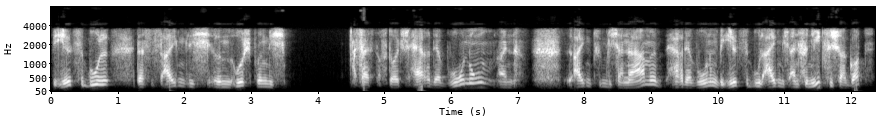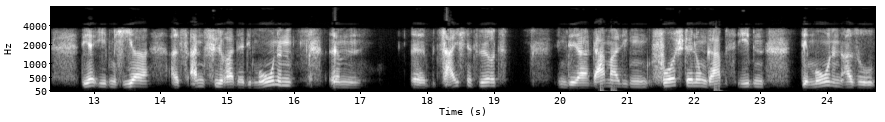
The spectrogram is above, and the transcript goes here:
Beelzebul, das ist eigentlich ähm, ursprünglich, das heißt auf Deutsch Herr der Wohnung, ein eigentümlicher Name, Herr der Wohnung, Beelzebul, eigentlich ein phönizischer Gott, der eben hier als Anführer der Dämonen ähm, äh, bezeichnet wird. In der damaligen Vorstellung gab es eben Dämonen, also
